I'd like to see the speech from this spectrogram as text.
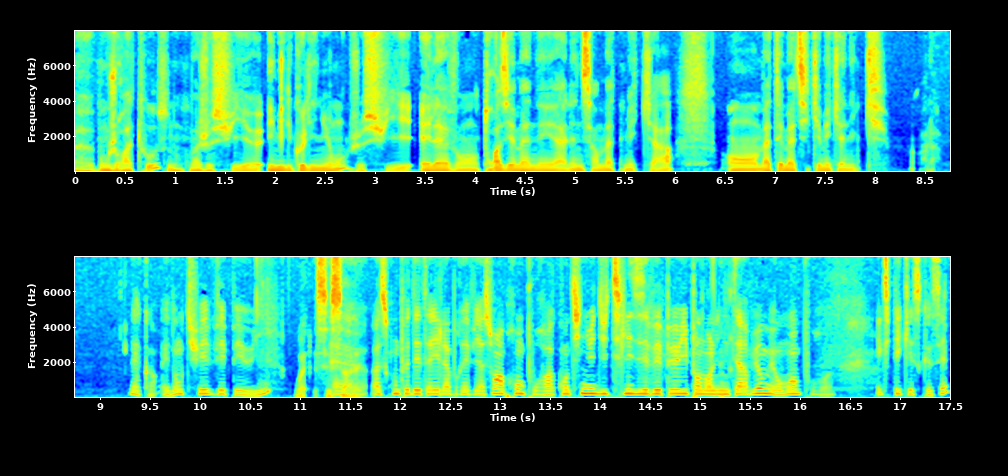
Euh, Bonjour à tous, donc moi je suis euh, Émile Collignon, je suis élève en troisième année à l'ENSER Matmeca en mathématiques et mécanique. Voilà. D'accord. Et donc tu es VPEI. Ouais, c'est ça. Est-ce qu'on peut détailler l'abréviation? Après, on pourra continuer d'utiliser VPEI pendant l'interview, mais au moins pour expliquer ce que c'est.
